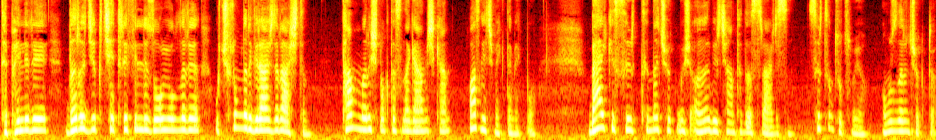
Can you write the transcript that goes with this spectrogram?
tepeleri, daracık, çetrefilli zor yolları, uçurumları, virajları açtın. Tam varış noktasına gelmişken vazgeçmek demek bu. Belki sırtına çökmüş ağır bir çantada ısrarcısın. Sırtın tutmuyor, omuzların çöktü.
